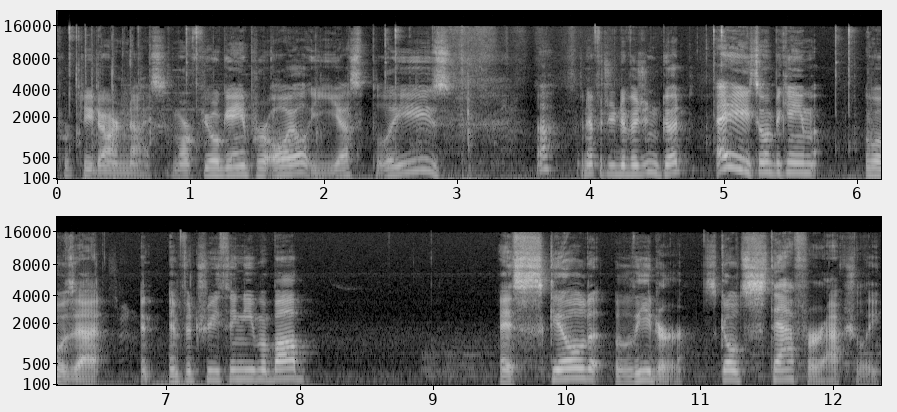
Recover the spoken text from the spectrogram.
Pretty darn nice. More fuel gain per oil? Yes, please. Ah, an infantry division. Good. Hey, someone became... What was that? An infantry thingy, my Bob? A skilled leader. Skilled staffer, actually.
